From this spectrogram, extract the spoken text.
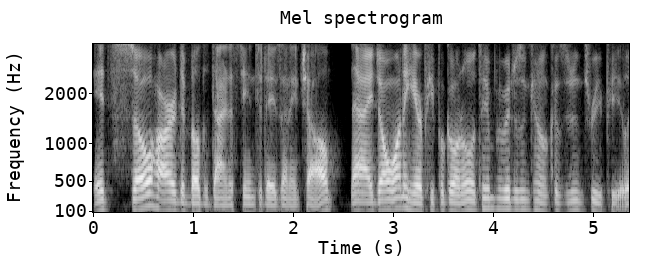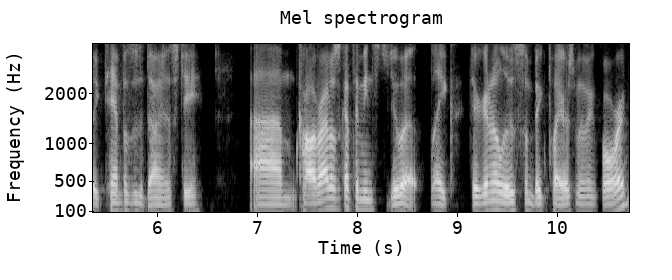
it's so hard to build a dynasty in today's NHL. And I don't want to hear people going, "Oh, Tampa Bay doesn't count because they're in three P." Like Tampa's a dynasty. Um, Colorado's got the means to do it. Like they're going to lose some big players moving forward.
